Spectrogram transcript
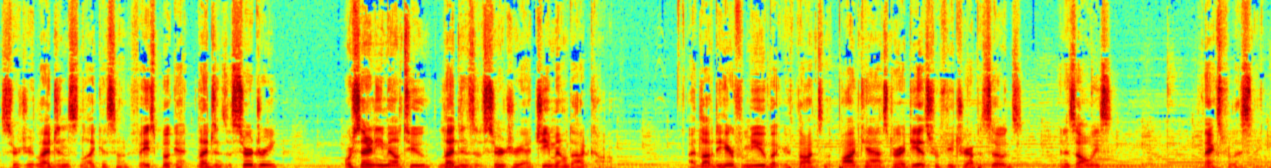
Surgery Legends, like us on Facebook at Legends of Surgery, or send an email to legendsofsurgery at gmail.com. I'd love to hear from you about your thoughts on the podcast or ideas for future episodes, and as always, thanks for listening.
